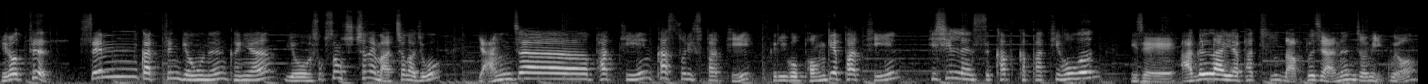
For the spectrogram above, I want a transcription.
이렇듯 쌤 같은 경우는 그냥 요 속성 추천에 맞춰가지고 양자 파티인 카스토리스 파티 그리고 번개 파티인 히실랜스 카프카 파티 혹은 이제 아글라이아 파티도 나쁘지 않은 점이 있고요.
